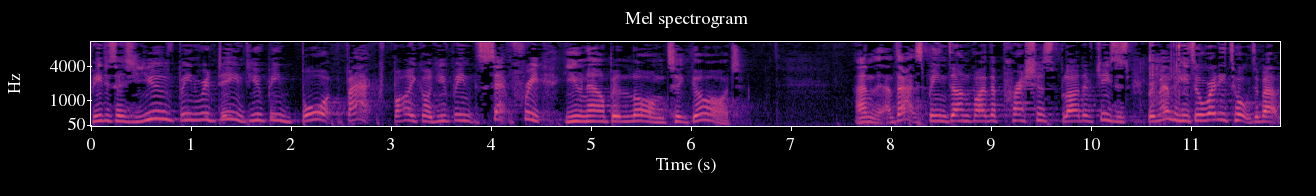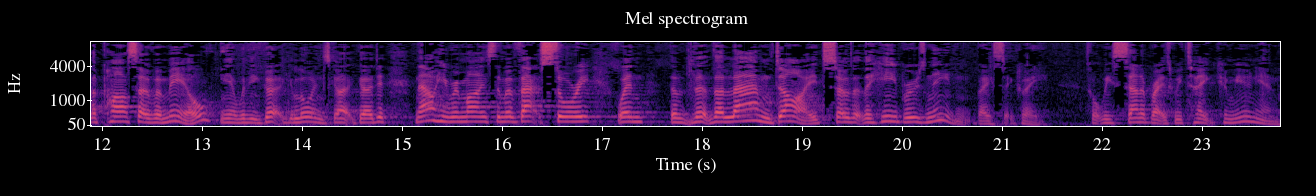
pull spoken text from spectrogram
Peter says, You've been redeemed. You've been bought back by God. You've been set free. You now belong to God. And that's been done by the precious blood of Jesus. Remember, he's already talked about the Passover meal, you know, with your loins girded. Now he reminds them of that story when the, the, the lamb died so that the Hebrews needn't, basically. It's what we celebrate as we take communion.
